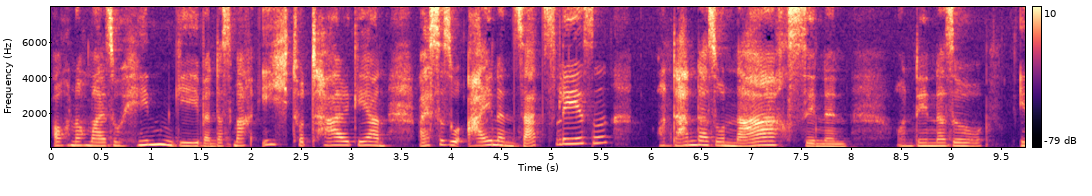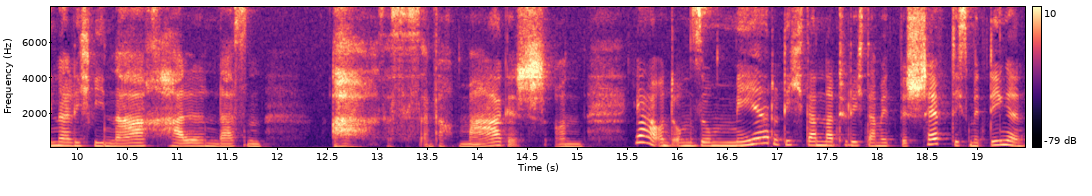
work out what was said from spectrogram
auch nochmal so hingeben. Das mache ich total gern. Weißt du, so einen Satz lesen und dann da so nachsinnen und den da so innerlich wie nachhallen lassen. Ah, das ist einfach magisch und ja, und umso mehr du dich dann natürlich damit beschäftigst, mit Dingen,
